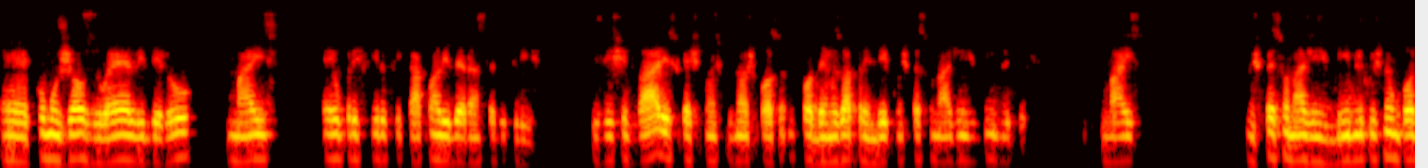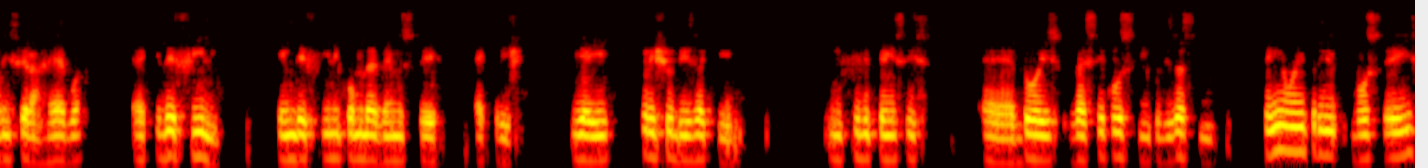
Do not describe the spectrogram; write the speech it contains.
é, como Josué liderou, mas eu prefiro ficar com a liderança de Cristo. Existem várias questões que nós possam, podemos aprender com os personagens bíblicos, mas os personagens bíblicos não podem ser a régua é, que define. Quem define como devemos ser é Cristo. E aí, Cristo diz aqui, em Filipenses é, 2, versículo 5, diz assim: Tenham entre vocês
